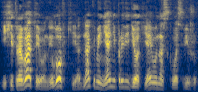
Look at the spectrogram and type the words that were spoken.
И хитроватый он, и ловкий, однако меня не проведет, я его насквозь вижу.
